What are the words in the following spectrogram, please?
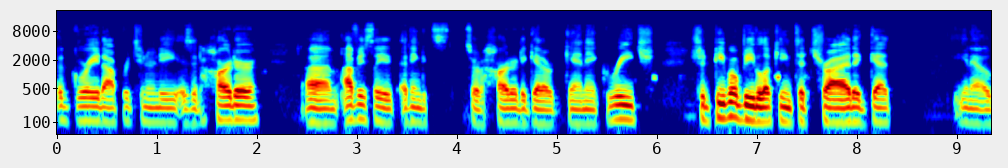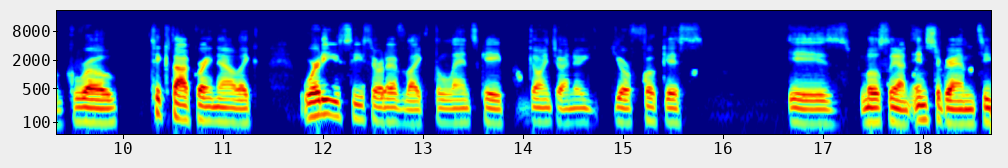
a great opportunity? Is it harder? Um, obviously, I think it's sort of harder to get organic reach. Should people be looking to try to get, you know, grow TikTok right now? Like, where do you see sort of like the landscape going to? I know your focus is mostly on Instagram. Do,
